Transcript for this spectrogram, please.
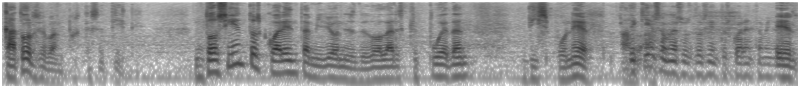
14 bancos que se tienen. 240 millones de dólares que puedan disponer. a ¿De la- quién son esos 240 millones? el-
